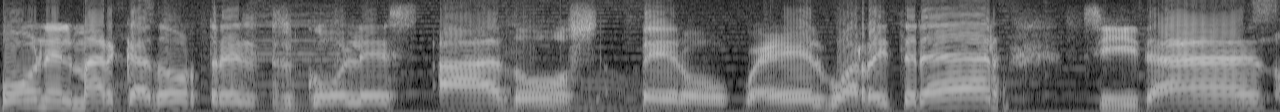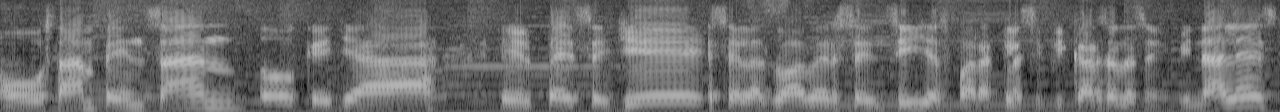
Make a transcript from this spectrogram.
pone el marcador tres goles a dos, pero vuelvo a reiterar, si dan o están pensando que ya el PSG se las va a ver sencillas para clasificarse a las semifinales,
